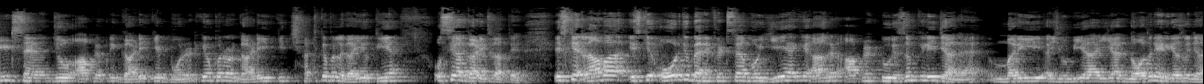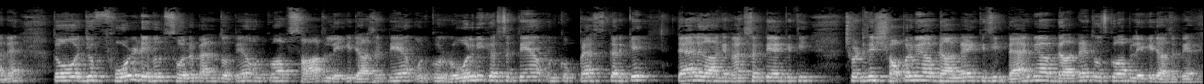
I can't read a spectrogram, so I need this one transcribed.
शीट्स हैं जो आपने अपनी गाड़ी के बोनेट के ऊपर और गाड़ी की छत के ऊपर लगाई होती हैं, उससे आप गाड़ी चलाते हैं। इसके अलावा, इसके और जो बेनिफिट्स हैं, वो ये है कि अगर आपने टूरिज़्म के लिए जाना है, मरी अयूबिया या नॉर्दर्न एरियाज़ में जाना है तो जो फोल्डेबल सोलर पैनल होते हैं, उनको आप साथ लेके जा सकते हैं, उनको रोल भी कर सकते हैं, उनको प्रेस करके तय लगा के रख सकते हैं किसी छोटे से शॉपर में आप डाल रहे हैं, किसी बैग में आप डाल रहे हैं तो उसको आप लेके जा सकते हैं।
